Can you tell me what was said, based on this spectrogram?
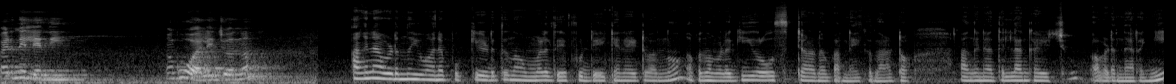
വരുന്നില്ലേ നീ? നമുക്ക് പോവാ വന്ന് അങ്ങനെ അവിടെ നിന്ന് യുവാനെ പൊക്കിയെടുത്ത് നമ്മൾ ഇതേ ഫുഡ് കഴിക്കാനായിട്ട് വന്നു. അപ്പോൾ നമ്മൾ ഗീ റോസ്റ്റാണ് പറഞ്ഞേക്കുന്നത് കേട്ടോ. അങ്ങനെ അതെല്ലാം കഴിച്ചു. അവിടെ നിന്ന് ഇറങ്ങി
